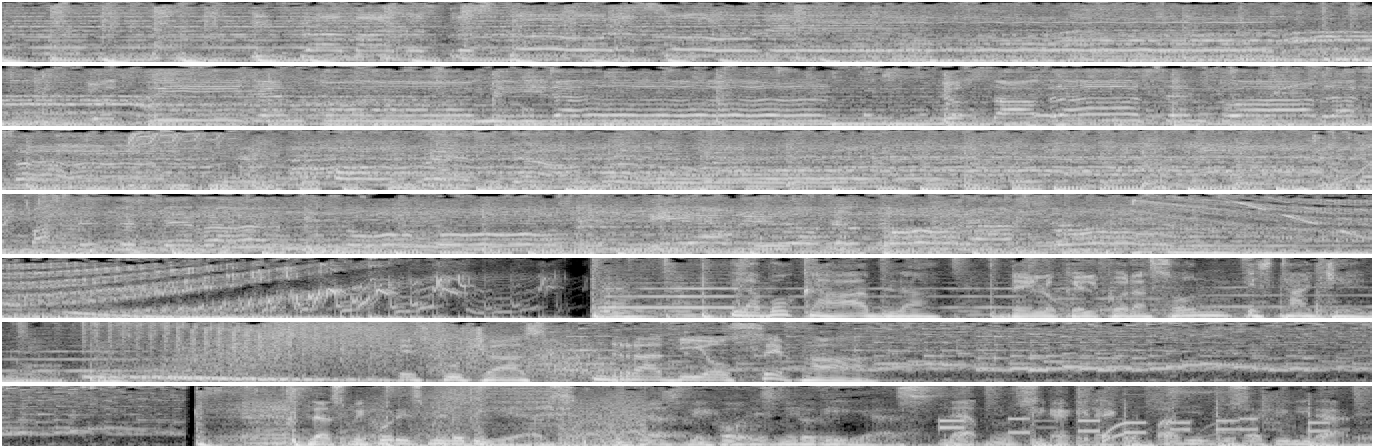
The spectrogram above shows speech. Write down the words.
cerrar tus ojos y abrirlos el corazón. La boca habla de lo que el corazón está lleno. Escuchas Radio Cepa. Las mejores melodías. Las mejores melodías. La música que te acompañe en tus actividades.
